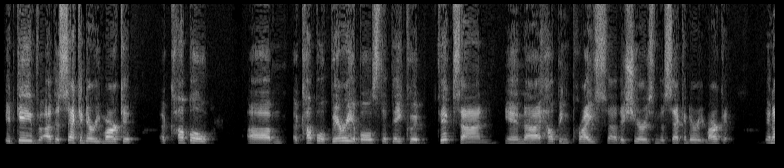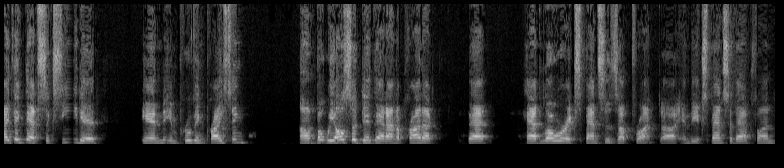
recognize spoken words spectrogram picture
it gave uh, the secondary market a couple um, a couple variables that they could fix on in uh, helping price uh, the shares in the secondary market. And I think that succeeded in improving pricing. Um, but we also did that on a product that had lower expenses up front. Uh, and the expense of that fund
